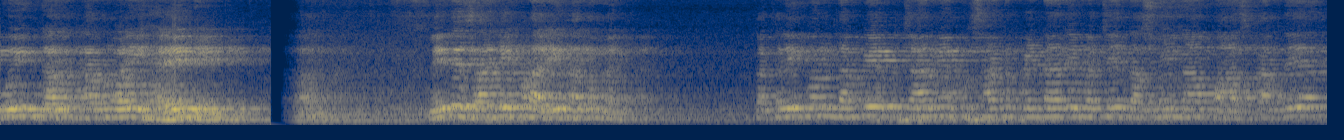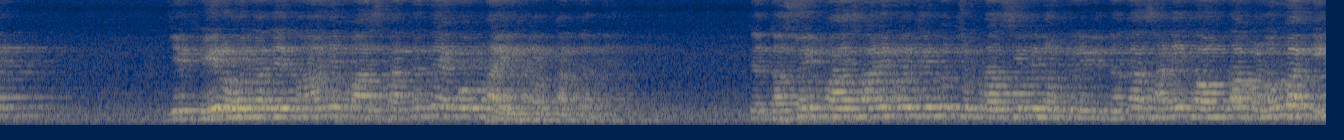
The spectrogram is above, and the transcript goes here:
ਕੋਈ ਗੱਲ ਕਰਨ ਵਾਲੀ ਹੈ ਹੀ ਨਹੀਂ। ਨਹੀਂ ਤੇ ਸਾਡੀ ਪੜ੍ਹਾਈ ਖਤਮ ਹੈ ਤਕਰੀਬਨ 90 95% ਪਿੰਡਾਂ ਦੇ ਬੱਚੇ 10ਵੀਂ ਨਾ ਪਾਸ ਕਰਦੇ ਆ। ਜੇ ਫੇਰ ਹੋ ਜਾਂਦੇ ਤਾਂ ਜੇ ਪਾਸ ਕਰਦੇ ਦਿੰਦੇ ਅੱਗੋਂ ਪੜ੍ਹਾਈ ਖਤਮ ਕਰ ਦਿੰਦੇ ਤੇ 10ਵੀਂ ਪਾਸ ਵਾਲੇ ਨੂੰ ਇੱਥੇ ਕੋਈ 84 ਦੀ ਨੌਕਰੀ ਨਹੀਂ ਦਿੰਦਾ, ਸਾਡੀ ਕੌਮ ਦਾ ਬਣੂਗਾ ਕੀ?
